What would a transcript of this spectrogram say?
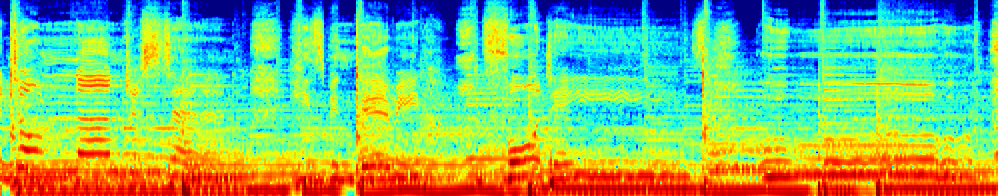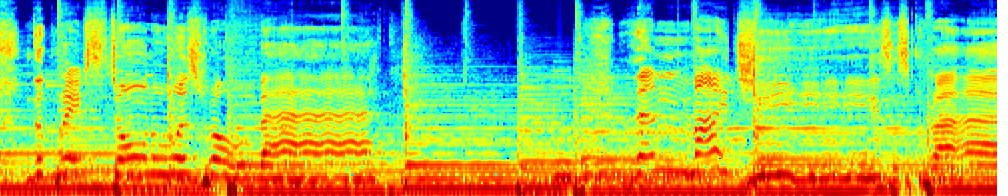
You don't understand. He's been buried four days. Ooh, the gravestone was rolled back. Then my Jesus cried.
